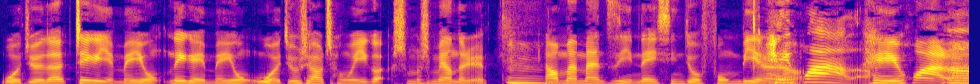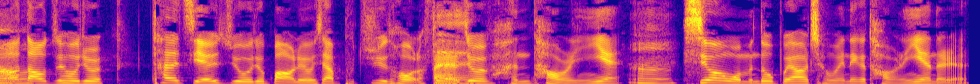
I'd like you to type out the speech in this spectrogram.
我觉得这个也没用，那个也没用，我就是要成为一个什么什么样的人，嗯，然后慢慢自己内心就封闭了，黑化了，黑化了，然后到最后就是。他的结局我就保留一下，不剧透了。反正就很讨人厌。嗯，希望我们都不要成为那个讨人厌的人。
